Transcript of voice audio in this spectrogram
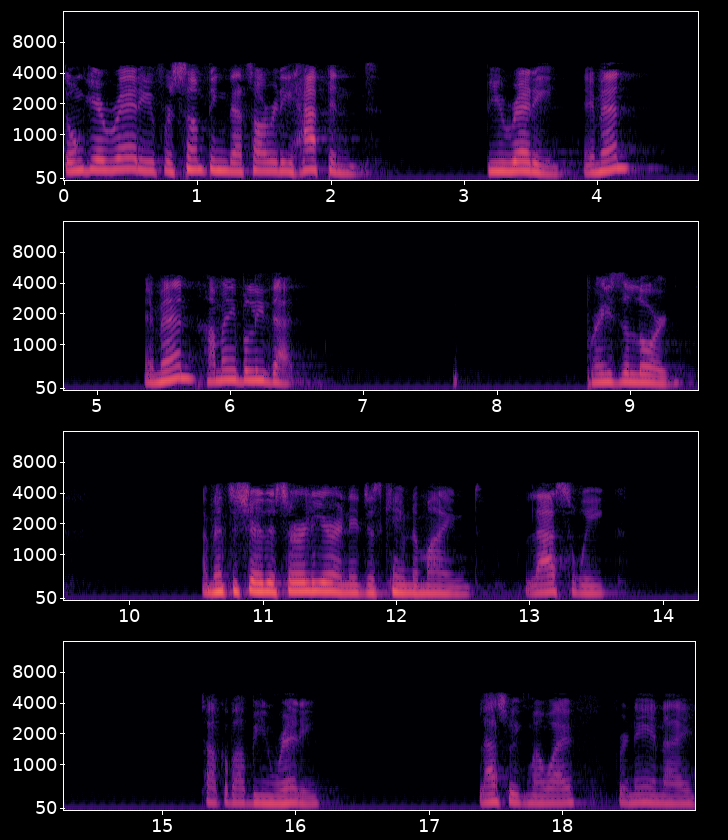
Don't get ready for something that's already happened. Be ready. Amen? Amen? How many believe that? Praise the Lord. I meant to share this earlier and it just came to mind. Last week, talk about being ready. Last week, my wife, Renee, and I,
